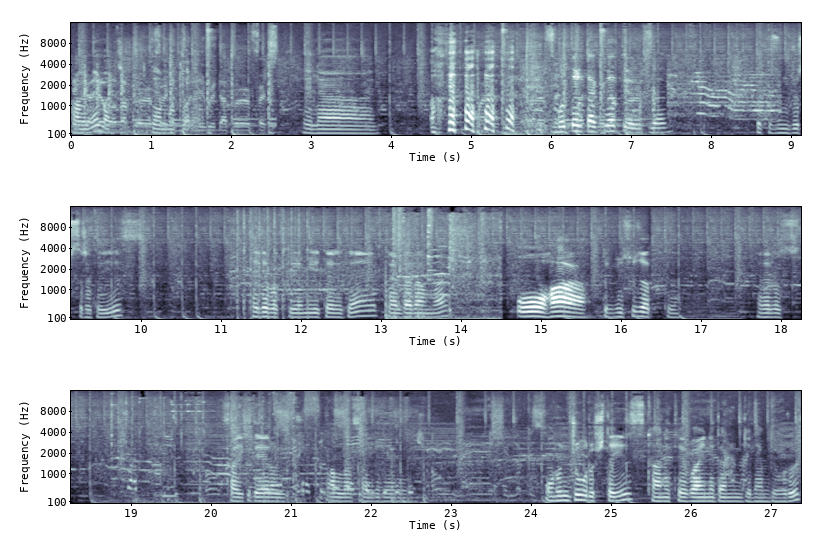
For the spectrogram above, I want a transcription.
AVM mi? Giden motor. Helal. motor takla atıyormuş lan. 9. sıradayız. Tele bakıyor militeride. Perde adam var. Oha! Dürbünsüz attı. Helal olsun. Saygıdeğer oyuncu. Allah saygıdeğer oyuncu. 10. vuruştayız. KNT Vine'den gelen bir vuruş.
